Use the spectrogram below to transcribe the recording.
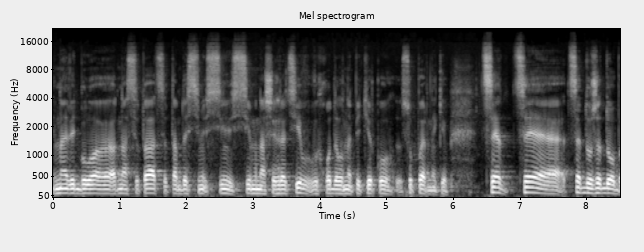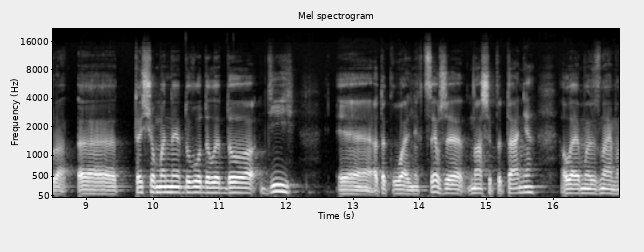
І навіть була одна ситуація, там, де сім, сім, сім наших гравців виходили на п'ятірку суперників. Це, це, це дуже добре. Е, те, що ми не доводили до дій, е, атакувальних. Це вже наше питання, але ми знаємо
